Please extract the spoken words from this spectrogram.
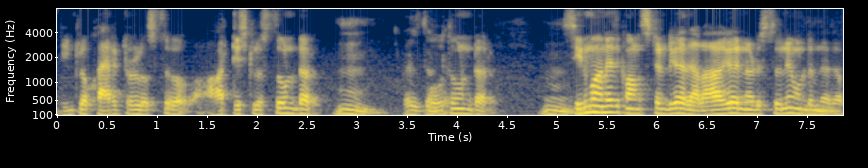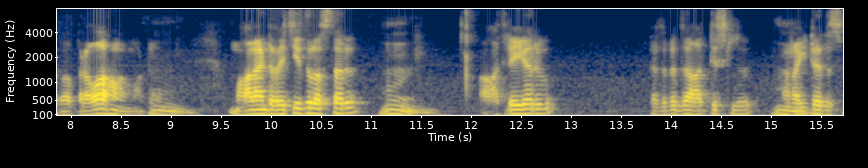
దీంట్లో క్యారెక్టర్లు వస్తూ ఆర్టిస్టులు వస్తూ ఉంటారు. పోతూ ఉంటారు. సినిమా అనేది కాన్స్టెంట్గా అది అలాగే నడుస్తూనే ఉంటుంది. అది ఒక ప్రవాహం అనమాట మాలాంటి రచయితలు వస్తారు. ఆత్రేయ గారు పెద్ద పెద్ద ఆర్టిస్టులు. రైటర్స్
